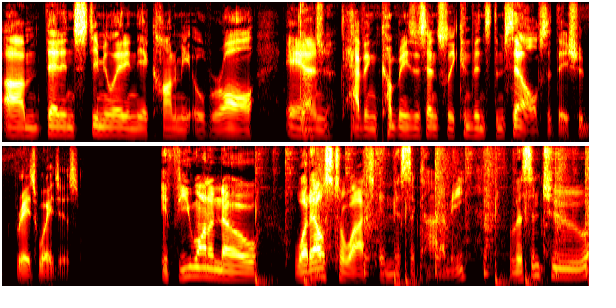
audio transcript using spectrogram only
um, than in stimulating the economy overall and Gotcha. having companies essentially convince themselves that they should raise wages. If you want to know what else to watch in this economy, listen to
